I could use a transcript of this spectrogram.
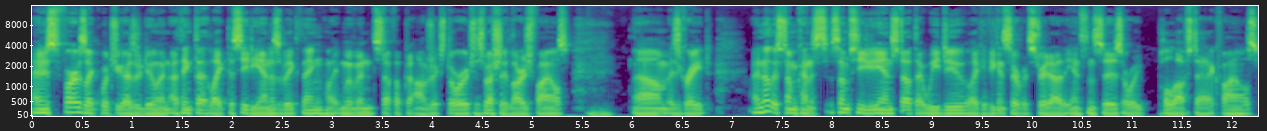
And as far as like what you guys are doing, I think that like the CDN is a big thing, like moving stuff up to object storage, especially large files, um, is great. I know there's some kind of some CDN stuff that we do, like if you can serve it straight out of the instances, or we pull off static files,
